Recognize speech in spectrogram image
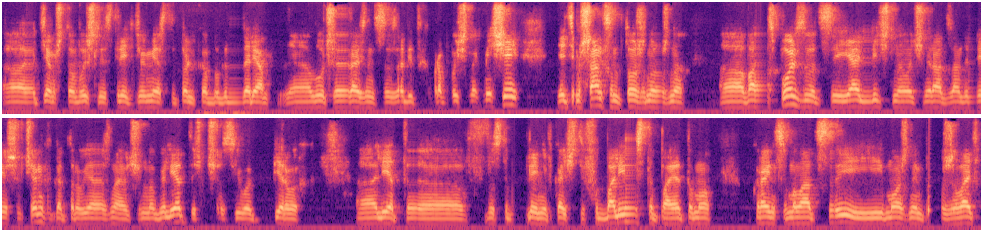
э, тем, что вышли с третьего места только благодаря э, лучшей разнице забитых и пропущенных мячей, этим шансом тоже нужно воспользоваться. И я лично очень рад за Андрея Шевченко, которого я знаю очень много лет, еще с его первых лет выступлений в качестве футболиста, поэтому украинцы молодцы, и можно им пожелать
